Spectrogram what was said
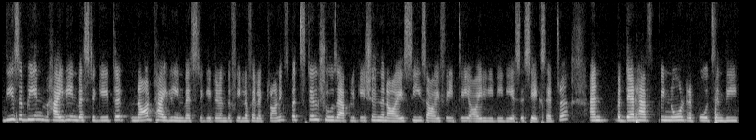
These have been highly investigated, not highly investigated in the field of electronics, but still shows applications in OICs, OIFAT, OLED, DSSC, etc. And but there have been no reports in the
